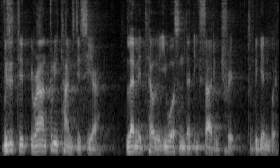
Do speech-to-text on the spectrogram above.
visited Iran three times this year let me tell you, it wasn't that exciting trip to begin with.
